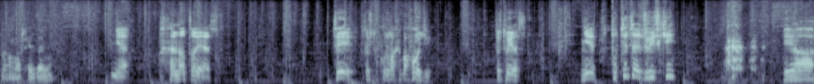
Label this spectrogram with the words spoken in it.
No, masz jedzenie? Nie. No to jest. Ty! Ktoś tu kurwa chyba chodzi. Ktoś tu jest. Nie, to ty te drzwiczki? Ja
